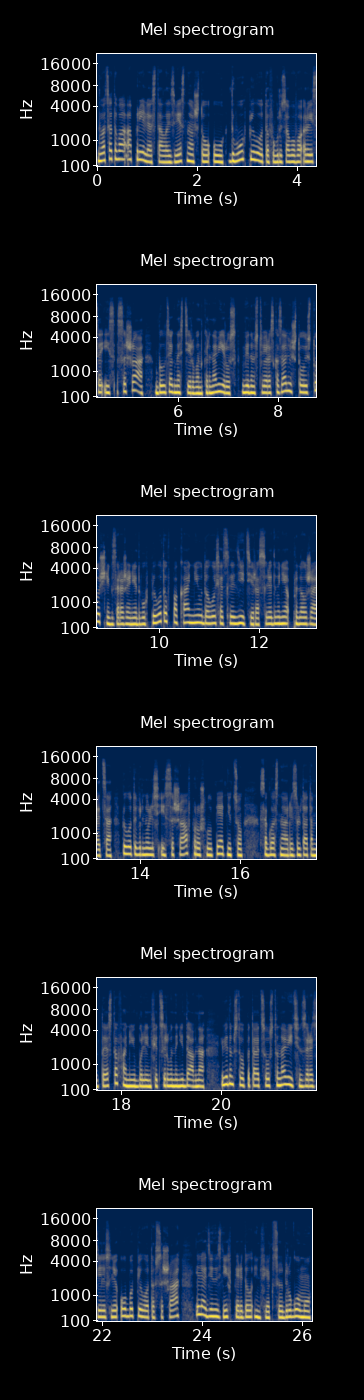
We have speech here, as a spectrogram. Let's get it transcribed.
20 апреля стало известно, что у двух пилотов грузового рейса из США был диагностирован коронавирус. В ведомстве рассказали, что источник заражения двух пилотов пока не удалось отследить, и расследование продолжается. Пилоты вернулись из США в прошлую пятницу. Согласно результатам тестов, они были инфицированы недавно. Ведомство пытается установить, заразились ли оба пилота в США или один из них передал инфекцию другому.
